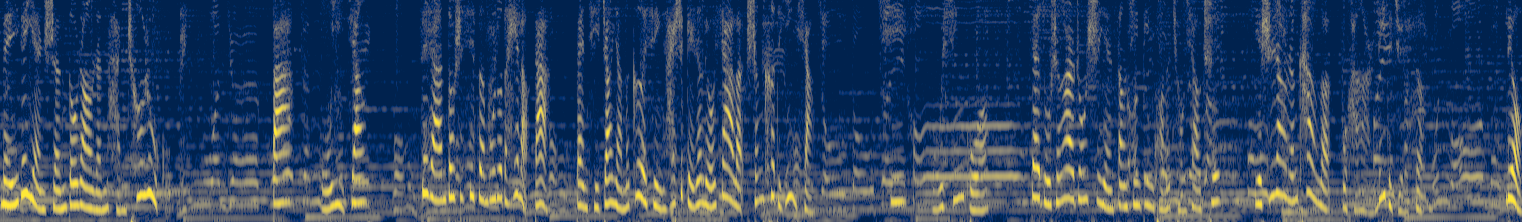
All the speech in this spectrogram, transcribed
每一个眼神都让人寒彻入骨。八，吴亦江，虽然都是戏份不多的黑老大，但其张扬的个性还是给人留下了深刻的印象。七，吴兴国，在《赌神二》中饰演丧心病狂的裘笑痴，也是让人看了不寒而栗的角色。六，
